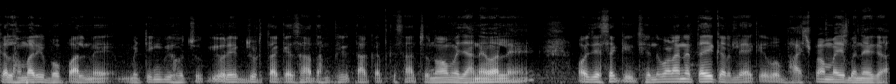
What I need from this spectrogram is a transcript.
कल हमारी भोपाल में मीटिंग भी हो चुकी और एकजुटता के साथ हम फिर ताकत के साथ चुनाव में जाने वाले हैं। और जैसे कि छिंदवाड़ा ने तय कर लिया कि वो भाजपा में बनेगा,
